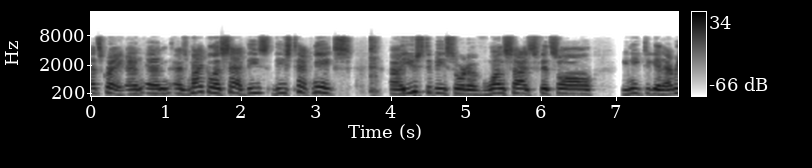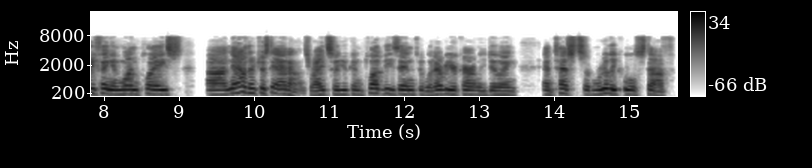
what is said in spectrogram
That's great. And and as Michael has said, these these techniques uh, used to be sort of one size fits all. You need to get everything in one place. Uh, now they're just add-ons, right? So you can plug these into whatever you're currently doing and test some really cool stuff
